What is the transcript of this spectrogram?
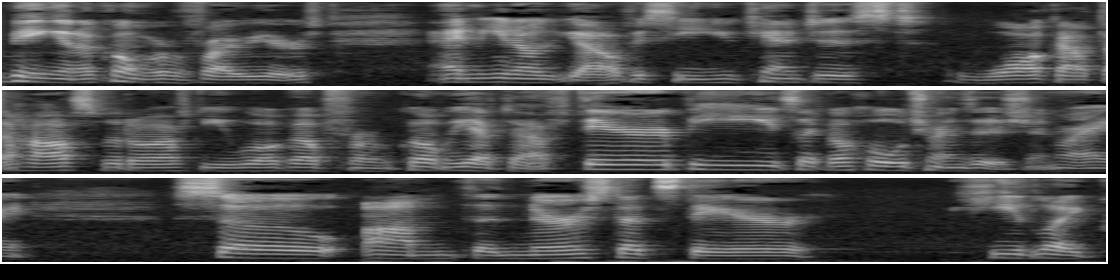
being in a coma for 5 years. And you know, yeah, obviously you can't just walk out the hospital after you woke up from coma. You have to have therapy. It's like a whole transition, right? So um the nurse that's there, he like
